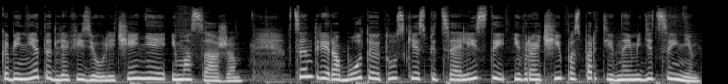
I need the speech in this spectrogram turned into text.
кабинеты для физиолечения и массажа. Центре работают узкие специалисты и врачи по спортивной медицине.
